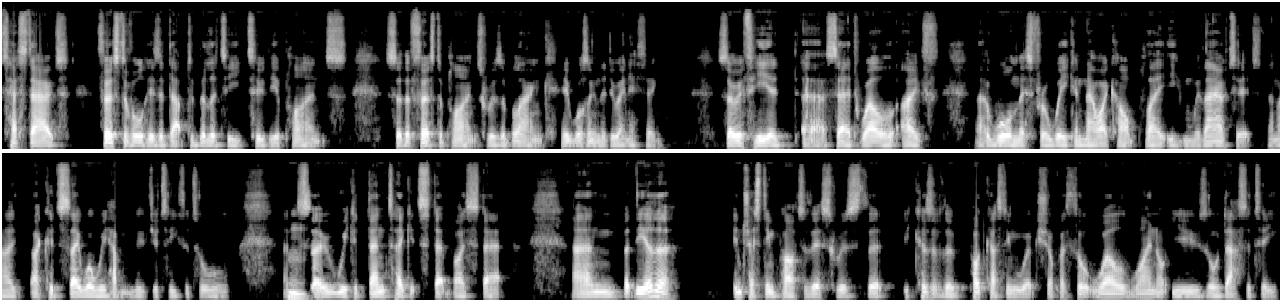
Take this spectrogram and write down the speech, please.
test out first of all his adaptability to the appliance. So the first appliance was a blank; it wasn't going to do anything. So if he had uh, said, "Well, I've uh, worn this for a week and now I can't play even without it," then I, I could say, "Well, we haven't moved your teeth at all," and mm. so we could then take it step by step. Um, but the other interesting part of this was that because of the podcasting workshop, I thought, well, why not use Audacity?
